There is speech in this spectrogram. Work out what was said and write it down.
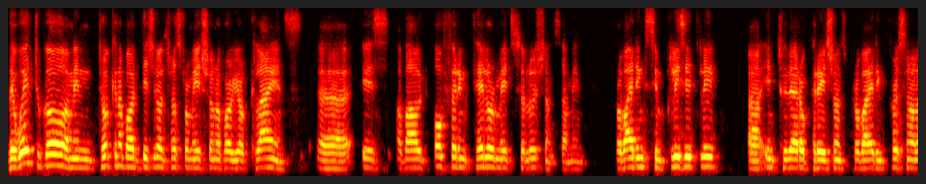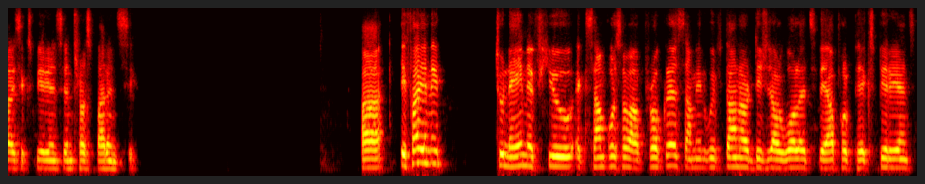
The way to go, I mean, talking about digital transformation of our, your clients, uh, is about offering tailor-made solutions. I mean, providing simplicity uh, into their operations, providing personalized experience and transparency. Uh, if I need to name a few examples of our progress, I mean, we've done our digital wallets, the Apple Pay experience.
